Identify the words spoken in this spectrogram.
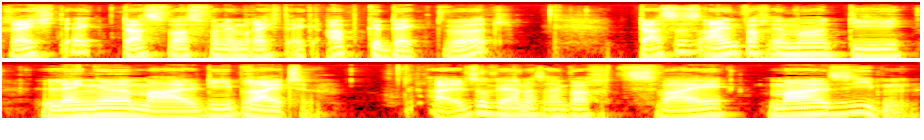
Rechteck, das, was von dem Rechteck abgedeckt wird, das ist einfach immer die Länge mal die Breite. Also wären das einfach 2 mal 7.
